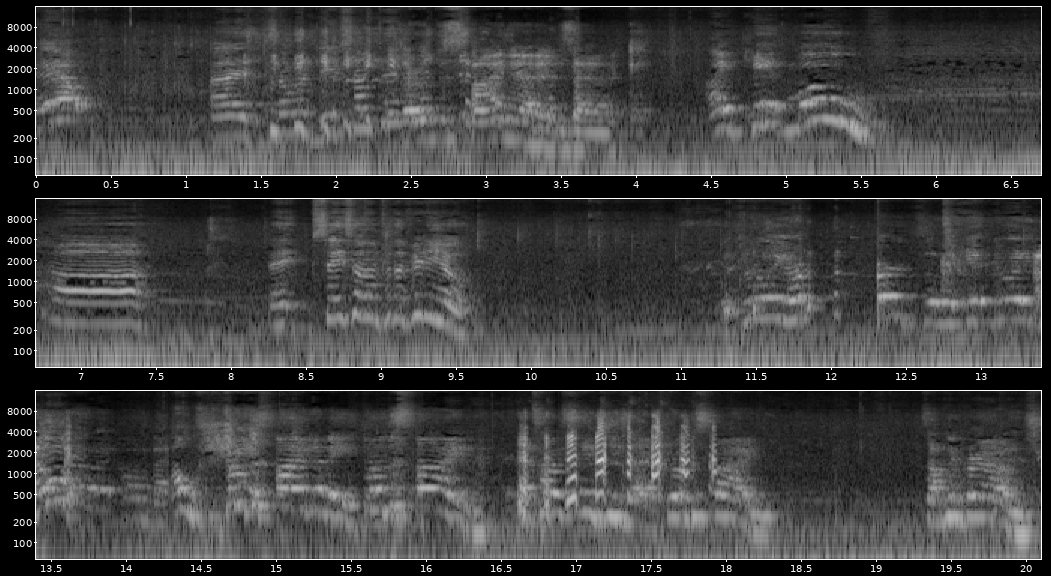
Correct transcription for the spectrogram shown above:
Help! Uh, did someone do something? Throw the spine at it, Zach. I can't move! Uh, hey, say something for the video. It's really hurt, hurts and I can't do anything Ow! about it. Oh, I'm. Oh, throw the spine at me! Throw the spine! That's how I saved you, Throw the spine. It's on the ground.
